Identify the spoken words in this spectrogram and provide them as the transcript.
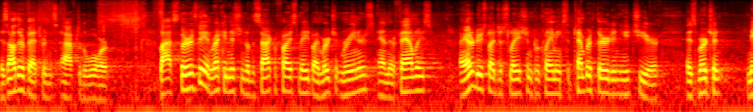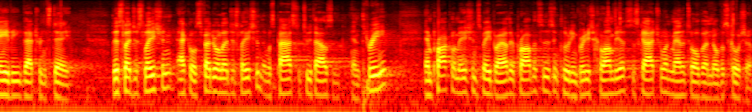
as other veterans after the war. Last Thursday, in recognition of the sacrifice made by merchant mariners and their families, I introduced legislation proclaiming September 3rd in each year as Merchant Navy Veterans Day. This legislation echoes federal legislation that was passed in 2003 and proclamations made by other provinces, including British Columbia, Saskatchewan, Manitoba, and Nova Scotia.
